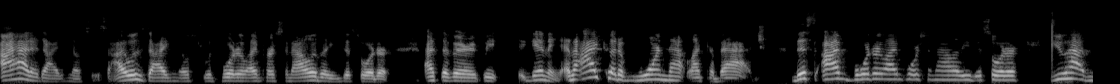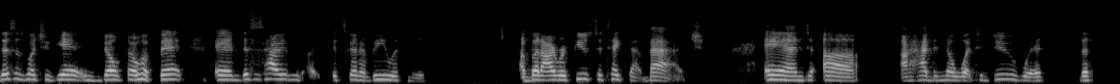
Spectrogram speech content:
I had a diagnosis. I was diagnosed with borderline personality disorder at the very beginning, and I could have worn that like a badge. This I'm borderline personality disorder. You have this is what you get, and don't throw a fit, and this is how it's going to be with me. But I refused to take that badge, and uh, I had to know what to do with the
